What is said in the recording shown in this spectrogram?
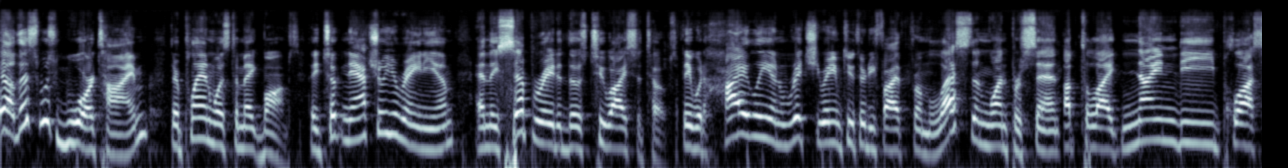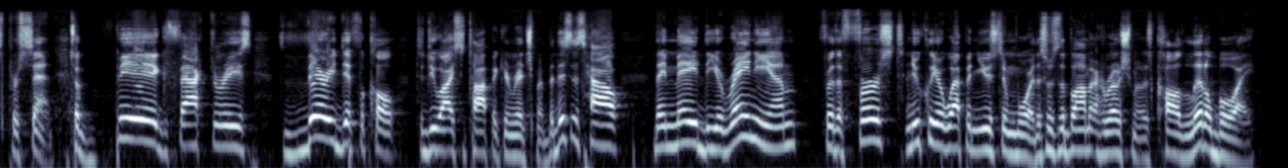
Well, this was wartime. Their plan was to make bombs. They took natural uranium and they separated those two isotopes. They would highly enrich uranium 235 from less than 1% up to like 90 plus percent. Took big factories. Very difficult to do isotopic enrichment. But this is how they made the uranium for the first nuclear weapon used in war. This was the bomb at Hiroshima. It was called Little Boy.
